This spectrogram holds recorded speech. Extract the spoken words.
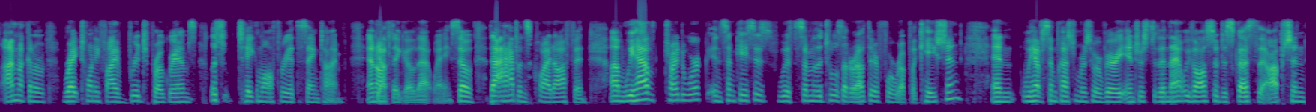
I'm not going to write 25 bridge programs. Let's take them all three at the same time, and yeah. off they go that way. So that happens quite often. Um, we have tried to work in some cases with some of the tools that are out there for replication, and we have some customers who are very interested in that. We've also discussed the option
